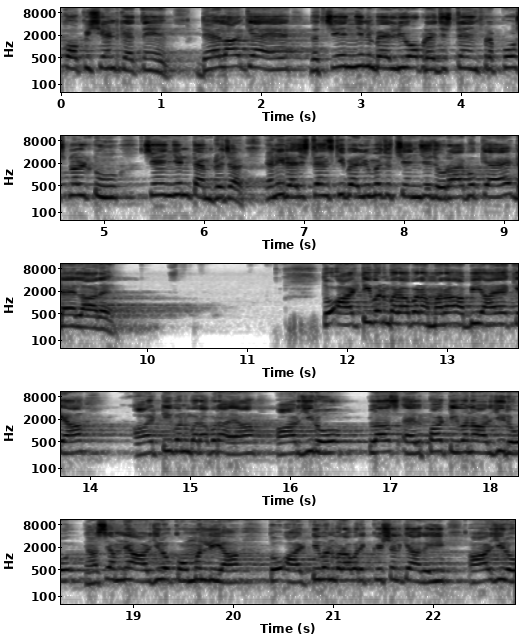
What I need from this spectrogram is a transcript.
कॉपिशेंट कहते हैं. डेल आर क्या है? The change in value of resistance proportional to change in temperature यानी रेजिस्टेंस की वैल्यू में जो चेंजेज हो रहा है, वो क्या है? डेल आर है. तो आर टी वन बराबर हमारा अभी आया क्या? आर टी वन बराबर आया R zero plus alpha T one R zero यहाँ से हमने आर ज़ीरो कॉमन लिया तो आर टी वन बराबर इक्वेशन क्या आ गई? R zero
